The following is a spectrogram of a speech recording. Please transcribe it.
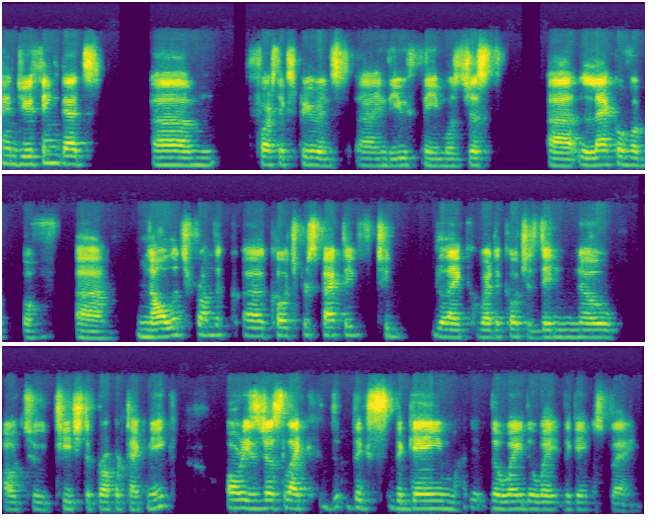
And do you think that um, first experience uh, in the youth team was just uh, lack of a, of uh, knowledge from the uh, coach perspective to like where the coaches didn't know how to teach the proper technique, or is just like the, the, the game, the way the way the game was playing?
